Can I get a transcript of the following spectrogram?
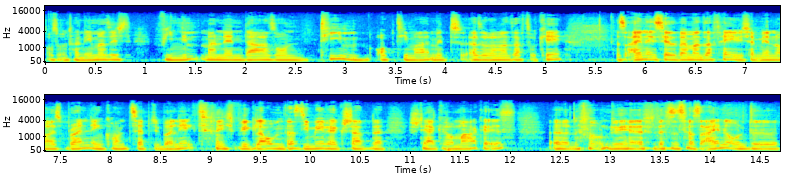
aus Unternehmersicht. Wie nimmt man denn da so ein Team optimal mit? Also wenn man sagt, okay, das eine ist ja, wenn man sagt, hey, ich habe mir ein neues Branding-Konzept überlegt. Wir glauben, dass die Mehrwerkstatt eine stärkere Marke ist. Äh, und wir, das ist das eine. Und äh,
